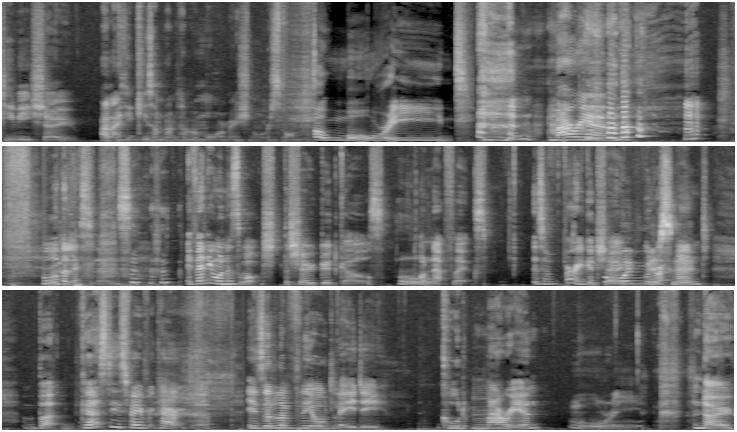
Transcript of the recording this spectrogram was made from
TV show, and I think you sometimes have a more emotional response. Oh, Maureen. Marion! For the listeners, if anyone has watched the show Good Girls on oh. Netflix, it's a very good oh, show. Oh, I Would miss it. recommend. But Kirsty's favourite character is a lovely old lady called Marion. Maureen. No,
